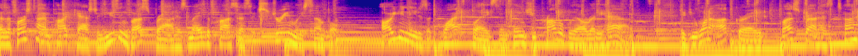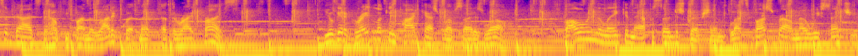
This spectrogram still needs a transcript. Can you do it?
As a first time podcaster, using Buzzsprout has made the process extremely simple. All you need is a quiet place and things you probably already have. If you want to upgrade, Buzzsprout has tons of guides to help you find the right equipment at the right price. You'll get a great looking podcast website as well. Following the link in the episode description lets Buzzsprout know we sent you.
